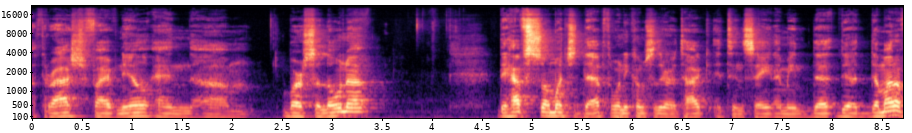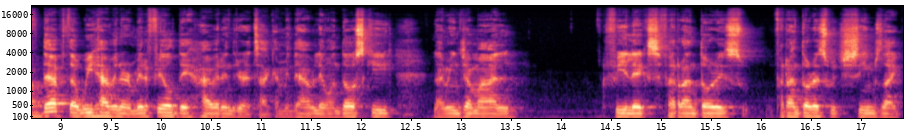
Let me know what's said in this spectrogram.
a thrash, 5 0. And um, Barcelona, they have so much depth when it comes to their attack. It's insane. I mean, the, the, the amount of depth that we have in our midfield, they have it in their attack. I mean, they have Lewandowski, Lamine Yamal, Felix, Ferran Torres, Ferran Torres, which seems like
